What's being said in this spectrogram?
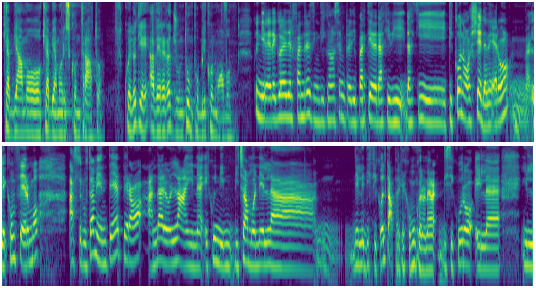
che abbiamo, che abbiamo riscontrato quello di avere raggiunto un pubblico nuovo. Quindi le regole del fundraising dicono sempre di partire da chi, vi, da chi ti conosce, ed è vero, mm, le confermo, Assolutamente, però andare online e quindi diciamo nella, nelle difficoltà, perché comunque non era di sicuro il, il,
